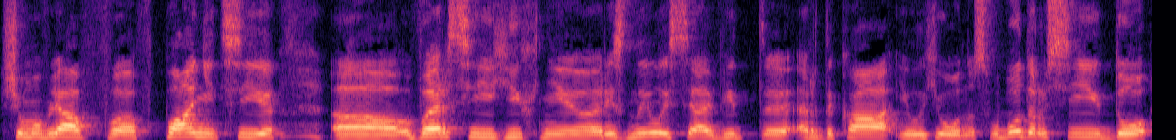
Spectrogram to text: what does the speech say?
що мовляв в паніці е, версії їхні різнилися від е, РДК і Легіону Свобода Росії до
